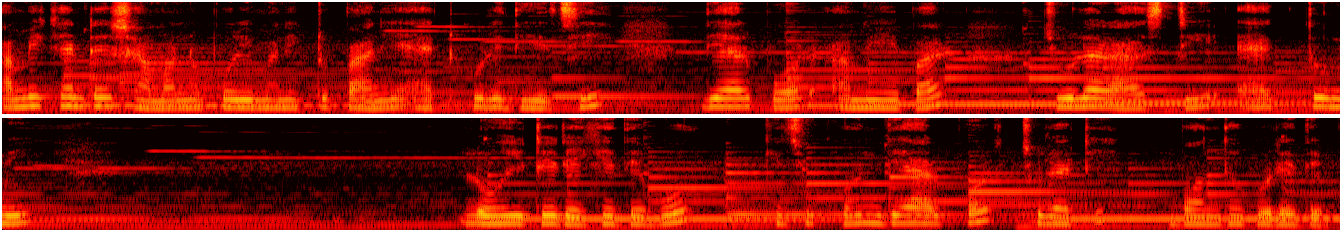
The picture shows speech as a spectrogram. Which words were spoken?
আমি এখানটায় সামান্য পরিমাণে একটু পানি অ্যাড করে দিয়েছি। দেওয়ার পর আমি এবার চুলার আঁচটি একদমই লো হিটে রেখে দেব। কিছুক্ষণ দেওয়ার পর চুলাটি বন্ধ করে দেব।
